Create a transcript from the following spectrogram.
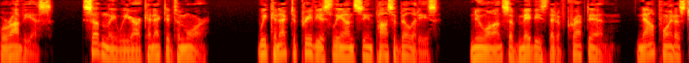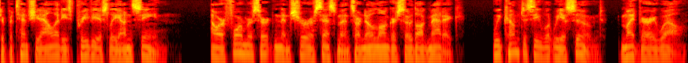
or obvious. Suddenly we are connected to more. We connect to previously unseen possibilities. Nuance of maybes that have crept in now point us to potentialities previously unseen. Our former certain and sure assessments are no longer so dogmatic. We come to see what we assumed, might very well,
